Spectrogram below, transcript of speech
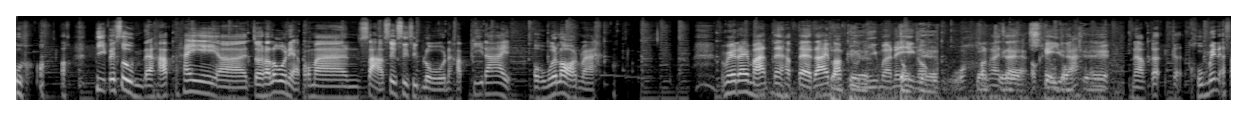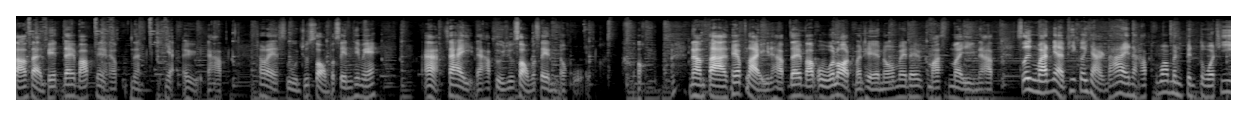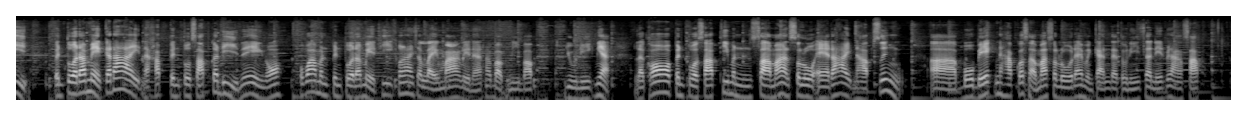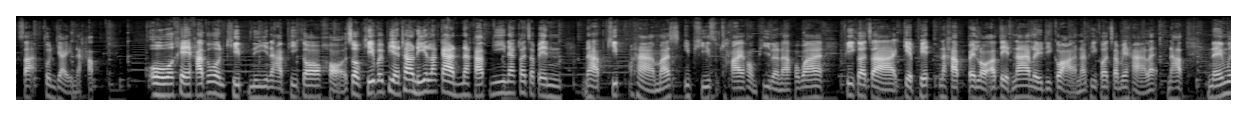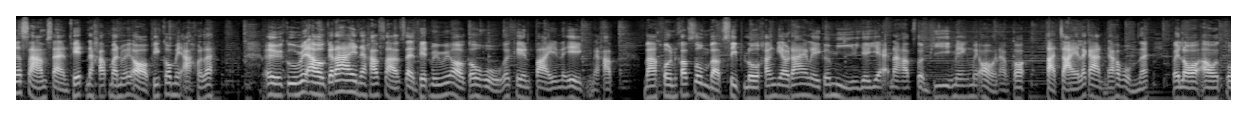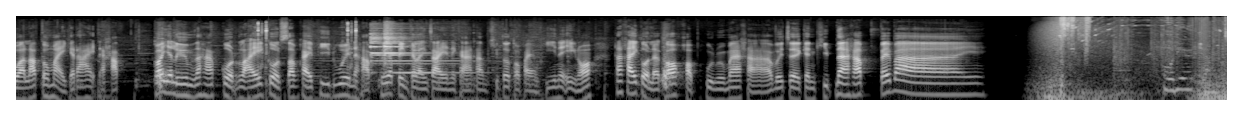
พี่ไปสุ่มนะครับ ให้อ่าโจทาโร่เนี่ยประมาณ 30-40 โลนะครับ พี่ได้โอเวอร์ลอดมา ไม่ได้มัดนะครับ แต่ได้บัฟ Don't ยู care นิคมาได้เองเนาะ Don't โอ้ care โหค่อนข้างจะ care โอเค Still อยู่นะ don't care เออนะครับก็ก็คุ้มไหมเนี่ยสามแสนเฟสได้บัฟเนี่ยครับนะเนี่ยเออนะครับ เท่าไหร่ 0.2%ใช่ไหมอะใช่นะครับ 0.2%โอ้โห น้ำตาแทบไหลนะครับ ได้บัฟโอเวอร์ลอดมาแทนเนาะไม่ได้มัสมาเองนะครับ ซึ่งมัดเนี่ยพี่ก็อยากได้นะครับ เพราะว่ามันเป็นตัวที่เป็นตัวดาเมจก็ได้นะครับ เป็นตัวซับก็ดีนั่นเองเนาะเพราะว่ามันเป็นตัวดาเมจที่ก็น่าจะแรงมากเลยนะ ถ้าแบบมีบัฟยูนิคเนี่ย แล้วก็เป็นตัวซับที่มันสามารถสโลแอร์ได้นะครับ ซึ่งโบเบกนะครับก็สามารถสโลได้เหมือนกันแต่ตัวนี้จะเน้นไปทางซับซะส่วนใหญ่นะครับ โอเคครับทุกคนคลิปนี้นะครับพี่ก็ขอจบคลิปไว้เพียงเท่านี้ละกันนะครับนี่นะก็จะเป็นนะครับคลิปหามัสอีพีสุดท้ายของพี่แล้วนะ เพราะว่าพี่ก็จะเก็บเพชรนะครับไปรออัปเดตหน้าเลยดีกว่านะพี่ก็จะไม่หาแล้วนะครับในเมื่อ 3 0 0แสนเพชรนะครับมันไม่ออกพี่ก็ไม่เอาละเออกูไม่เอาก็ได้นะครับ3 0 0แสนเพชรมันไม่ออกก็โอ้โหก็เกินไปนั่นเองนะครับ บางคนเขาสุ่มแบบ 10 โลครั้งเดียวได้เลยก็มีเยอะแยะนะครับ ส่วนพี่แม่งไม่ออกนะครับ ก็ตัดใจแล้วกันนะครับผมนะ ไปรอเอาตัวรับตัวใหม่ก็ได้นะครับ ก็อย่าลืมนะครับ กดไลค์กดซับ s c ค i b e พี่ด้วยนะครับ เพื่อเป็นกำลังใจในการทำคลิปต่อๆไปของพี่นั่นเองเนาะถ้าใครกดแล้วก็ขอบคุณมากๆครับไว้เจอกันคลิปหน้าครับบ๊ายบาย Audio Jungle.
